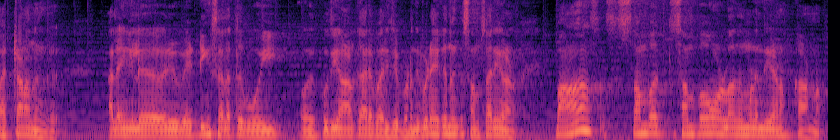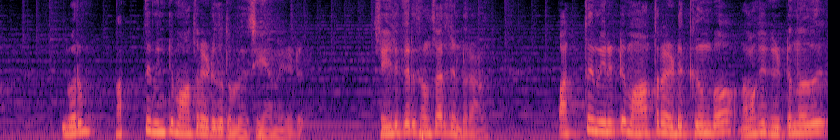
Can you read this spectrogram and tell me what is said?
പറ്റണം നിങ്ങൾക്ക്. അല്ലെങ്കിൽ ഒരു വെഡ്ഡിങ് സ്ഥലത്ത് പോയി പുതിയ ആൾക്കാരെ പരിചയപ്പെടുന്നു. ഇവിടെയൊക്കെ നിങ്ങൾക്ക് സംസാരിക്കണം അപ്പോൾ ആ സംഭവ സംഭവമുള്ള നമ്മൾ എന്ത് ചെയ്യണം? കാണണം. വെറും പത്ത് മിനിറ്റ് മാത്രമേ എടുക്കത്തുള്ളൂ ഇത് ചെയ്യാൻ വേണ്ടിയിട്ട്. സ്റ്റേജിൽ കയറി സംസാരിച്ചിട്ടുണ്ട് ഒരാൾ. പത്ത് മിനിറ്റ് മാത്രം എടുക്കുമ്പോൾ നമുക്ക് കിട്ടുന്നത്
